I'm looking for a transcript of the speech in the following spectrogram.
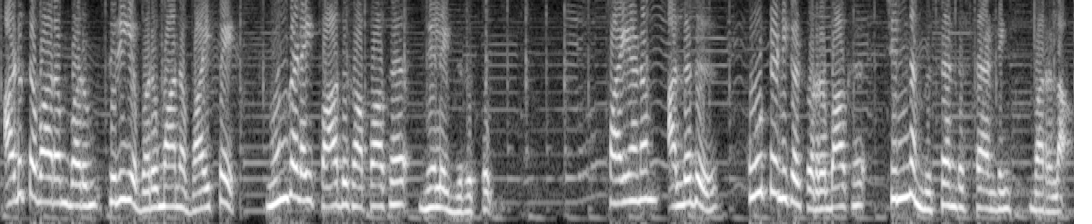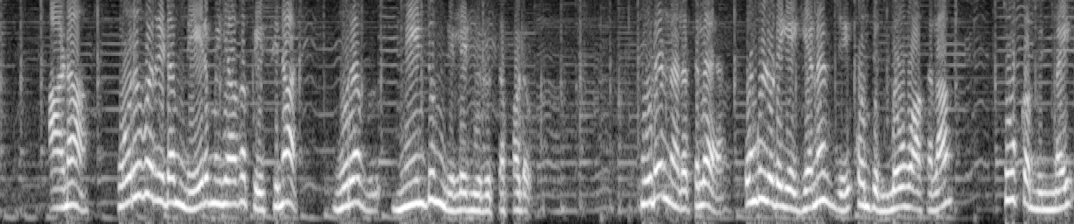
அடுத்த வாரம் வரும் சிறிய வருமான வாய்ப்பே உங்களை பாதுகாப்பாக நிலைநிறுத்தும். பயணம் அல்லது கூட்டணிகள் தொடர்பாக சின்ன மிஸ் அண்டர்ஸ்டாண்டிங்ஸ் வரலாம். ஆனா ஒருவரிடம் நேர்மையாக பேசினால் உறவு மீண்டும் நிலைநிறுத்தப்படும். உடல் நலத்துல உங்களுடைய எனர்ஜி கொஞ்சம் லோவாகலாம் தூக்கமின்மை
